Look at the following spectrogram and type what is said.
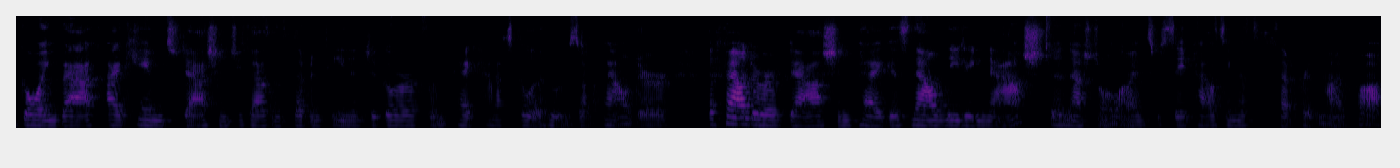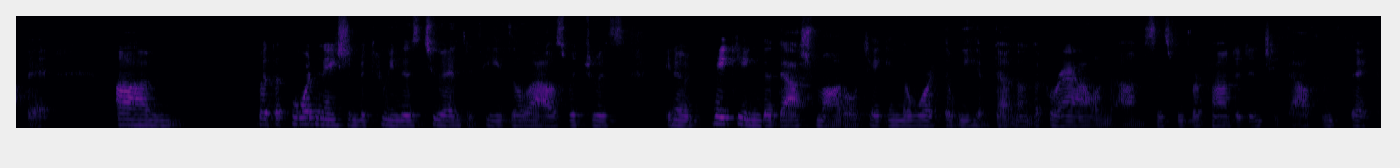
going back i came to dash in 2017 and took over from peg Hacskaylo who was our founder the founder of dash and peg is now leading nash the national alliance for safe housing as a separate nonprofit. Um, but the coordination between those two entities allows, which was, you know, taking the DASH model, taking the work that we have done on the ground um, since we were founded in 2006,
